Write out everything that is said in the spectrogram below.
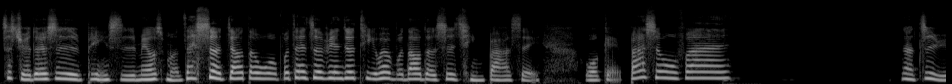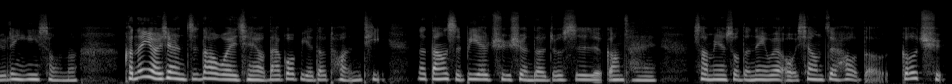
这绝对是平时没有什么在社交的我不在这边就体会不到的事情吧，所以我给八十五分。那至于另一首呢？可能有一些人知道，我以前有带过别的团体。那当时毕业曲选的就是刚才上面说的那位偶像最后的歌曲，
